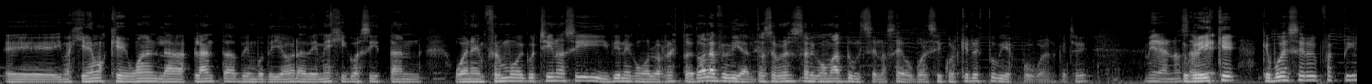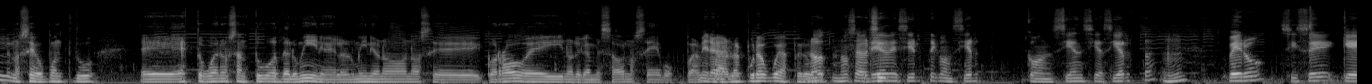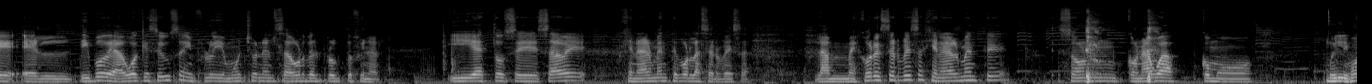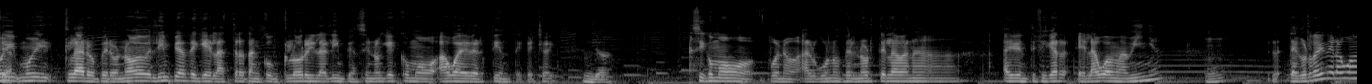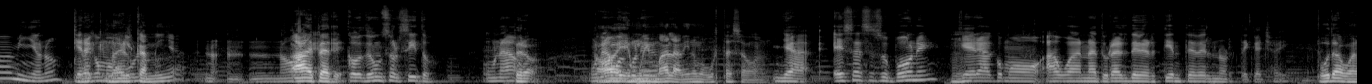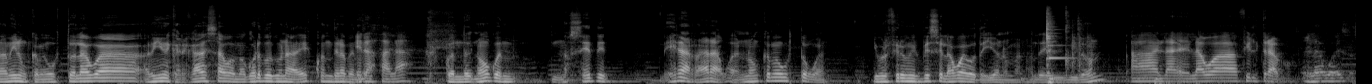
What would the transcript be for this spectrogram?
Eh, imaginemos que weón, las plantas de embotelladora de México así están, weón, enfermo de cochino así y tiene como los restos de todas las bebidas. Entonces por eso sale como más dulce, no sé, o por decir cualquier estupidez, pues, weón, ¿cachai? Mira, no ¿Tú sabría- crees que, que puede ser factible? No sé, o ponte tú. Eh, estos buenos usan tubos de aluminio el aluminio no, no se corroe y no le cambia el sabor, no sé, pues, para, Mira, para hablar puras weas, pero. no, no sabría Sí. decirte con cier- con ciencia cierta. Pero sí sé que el tipo de agua que se usa influye mucho en el sabor del producto final. Y esto se sabe generalmente por la cerveza. Las mejores cervezas generalmente son con agua como Muy limpia. muy, muy claro, pero no limpias de que las tratan con cloro y la limpian, sino que es como agua de vertiente, ¿cachai? Ya. Así como, bueno, algunos del norte la van a, a identificar el agua mamiña. ¿Mm? ¿Te acordáis del agua mamiño, no? Que ¿No era como ¿No es el un- Camiña? no, no, Ah, eh, espérate. eh, de un solcito. Una, Pero. un Ay, agua es muy mala, a mí no me gusta esa, weón. Ya, esa se supone que era como agua natural de vertiente del norte, ¿cachai? Puta, bueno, a mí nunca me gustó el agua. A mí me cargaba esa agua. Me acuerdo que una vez cuando era pendejo. Era salá. Cuando, no, cuando. No sé, de- era rara, weón. Nunca me gustó, weón. Yo prefiero mil veces el agua de botellón, hermano. Del bidón. Ah, la- el agua filtrado. El agua esa.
